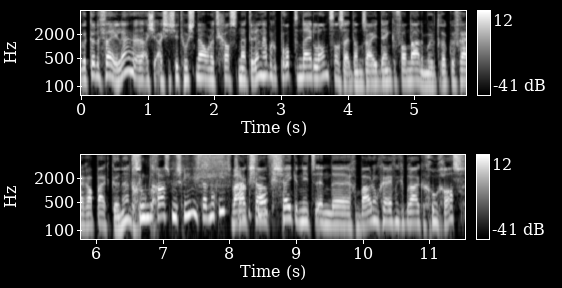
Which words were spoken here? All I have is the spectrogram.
We kunnen veel. Hè? Als, je, als je ziet hoe snel we het gas net erin hebben gepropt in Nederland, dan zou, dan zou je denken van, nou, dan moet het er ook weer vrij rap uit kunnen. Dus, groen gas misschien, is dat nog iets? Zou ik, zou ik zeker niet in de gebouwde omgeving gebruiken, groen gas.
